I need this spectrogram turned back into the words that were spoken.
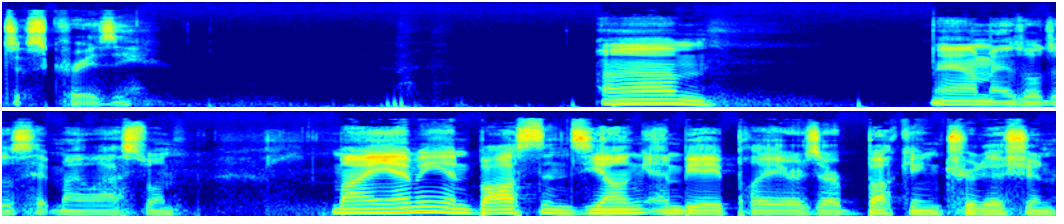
just crazy. Um yeah, I might as well just hit my last one. Miami and Boston's young NBA players are bucking tradition.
